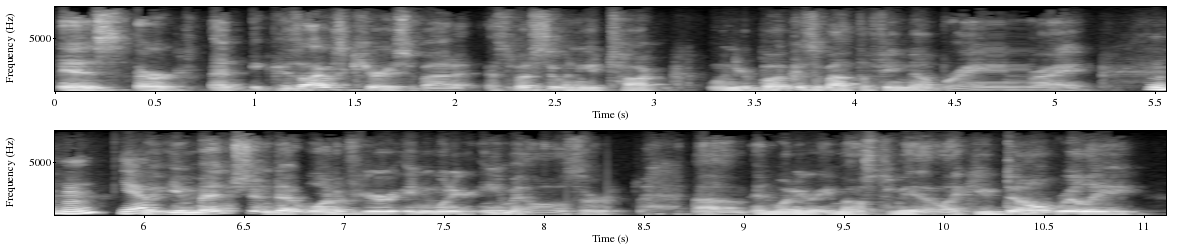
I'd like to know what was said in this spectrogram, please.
is or because I was curious about it, especially when you talk when your book is about the female brain, right? Mm-hmm, yeah. But you mentioned at one of your in one of your emails or um, in one of your emails to me that like you don't really,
